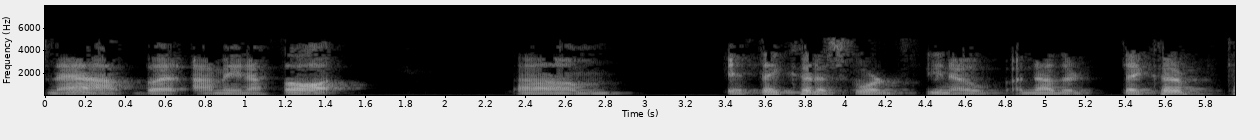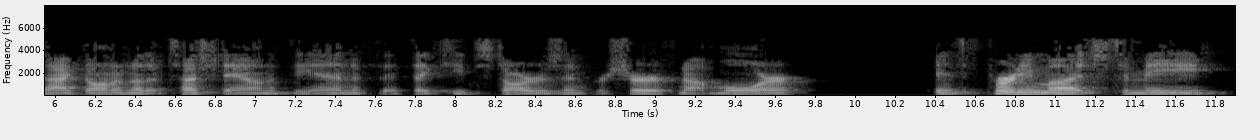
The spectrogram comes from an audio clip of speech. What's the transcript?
snap, but I mean, I thought um, if they could have scored, you know, another, they could have tacked on another touchdown at the end if, if they keep starters in for sure, if not more. It's pretty much to me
